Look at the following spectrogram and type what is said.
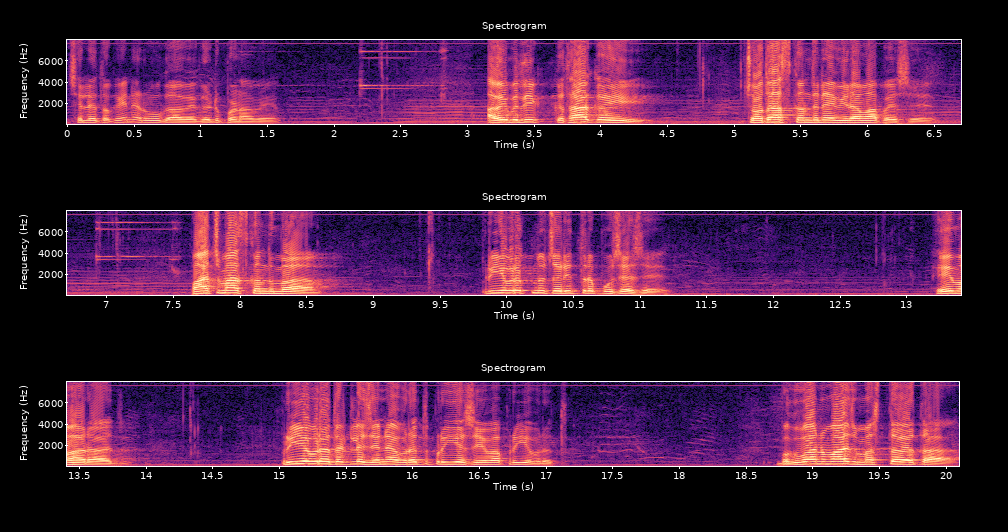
છેલ્લે તો કહીને રોગ આવે, ગડપણ આવે. આવી બધી કથા કહી ચોથા સ્કંદને વિરામ આપે છે. પાંચમા સ્કંદમાં પ્રિયવ્રતનું ચરિત્ર પૂછે છે. હે મહારાજ, પ્રિયવ્રત એટલે જેને વ્રત પ્રિય છે એવા પ્રિયવ્રત. ભગવાનમાં જ મસ્ત હતા.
